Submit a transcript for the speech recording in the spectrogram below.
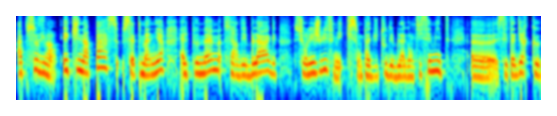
Absolument. Et qui n'a pas cette manière, elle peut même faire des blagues sur les juifs, mais qui sont pas du tout des blagues antisémites. Euh, c'est-à-dire que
